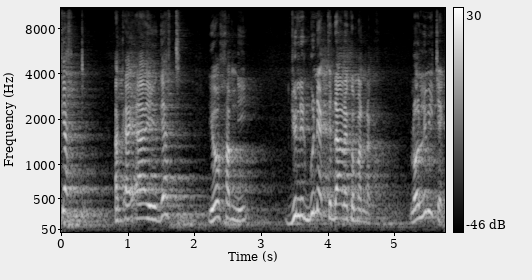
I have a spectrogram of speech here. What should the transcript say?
gàtt ak ay aaya yu gàtt yoo xam ni jullit bu nekk daanaka mën na ko loolu li muy teg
